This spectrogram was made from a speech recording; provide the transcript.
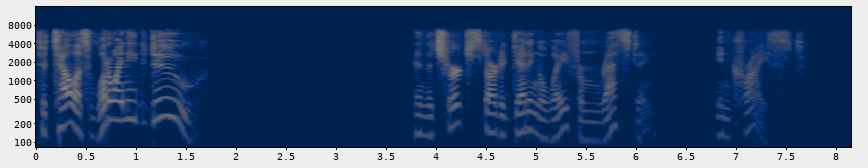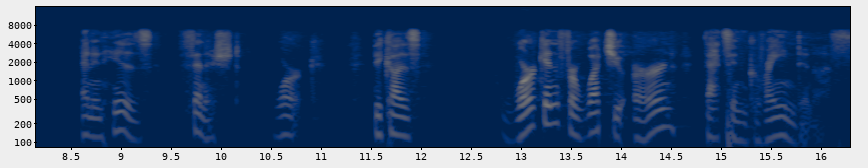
to tell us, what do I need to do? And the church started getting away from resting in Christ and in his finished work. Because working for what you earn, that's ingrained in us.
